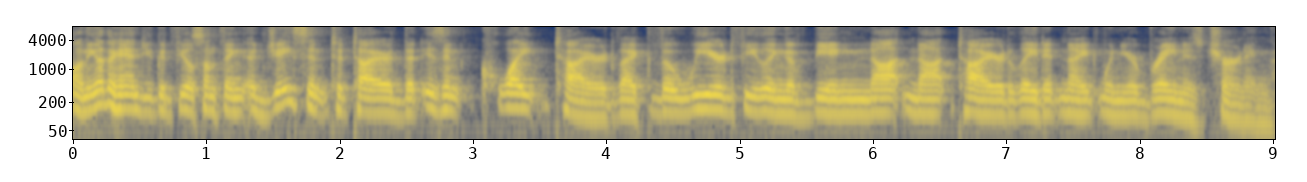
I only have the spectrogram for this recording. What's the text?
On the other hand, you could feel something adjacent to tired that isn't quite tired, like the weird feeling of being not not tired late at night when your brain is churning.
